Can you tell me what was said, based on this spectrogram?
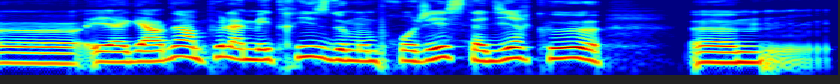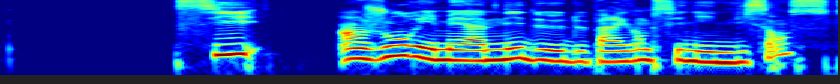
euh, et à garder un peu la maîtrise de mon projet. C'est-à-dire que euh, si un jour il m'est amené de, de, par exemple, signer une licence,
